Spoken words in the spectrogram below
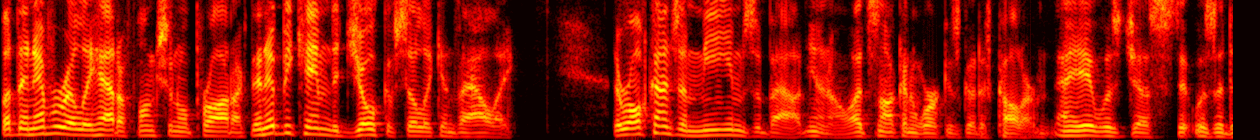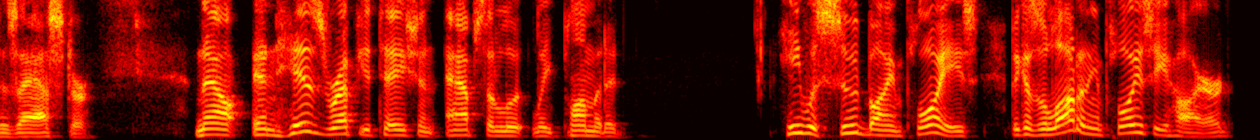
But they never really had a functional product. And it became the joke of Silicon Valley. There were all kinds of memes about, you know, it's not going to work as good as color. It was just, it was a disaster. Now, and his reputation absolutely plummeted. He was sued by employees because a lot of the employees he hired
